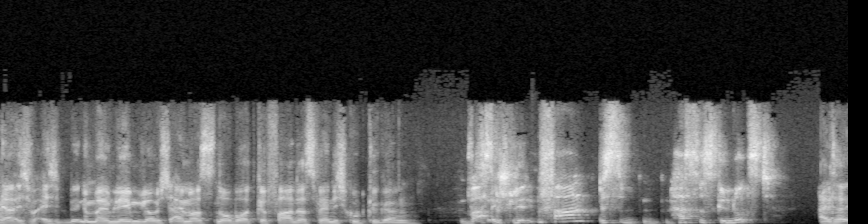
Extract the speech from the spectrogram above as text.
ja ich, ich bin in meinem Leben, glaube ich, einmal Snowboard gefahren, das wäre nicht gut gegangen. Warst du Schlitten fahren? Bist du, hast du es genutzt? Alter,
